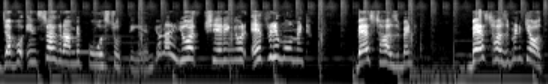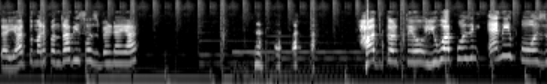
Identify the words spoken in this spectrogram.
जब वो इंस्टाग्राम पे पोस्ट होती है you know you are sharing your every moment best husband best husband क्या होता है यार? तुम्हारे पंद्रह बीस हस्बैंड है यार। हद करते हो। You are posing any pose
